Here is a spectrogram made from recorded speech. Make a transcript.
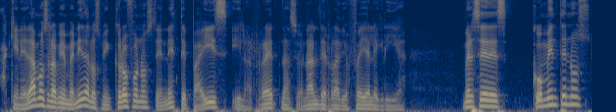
a quien le damos la bienvenida a los micrófonos de En este país y la Red Nacional de Radio Fe y Alegría. Mercedes, coméntenos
